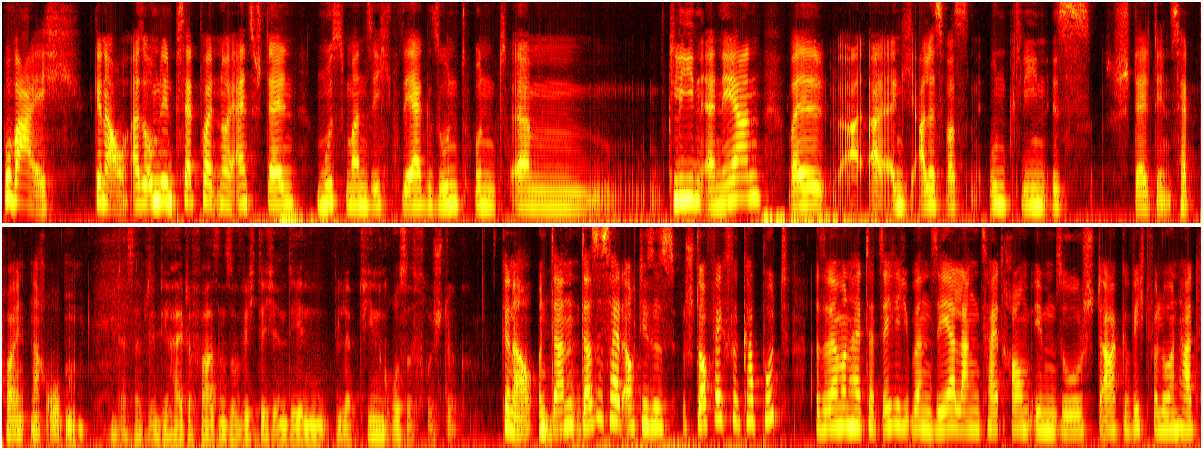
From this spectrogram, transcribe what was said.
wo war ich? Genau, also um den Setpoint neu einzustellen, muss man sich sehr gesund und ähm, clean ernähren, weil äh, eigentlich alles, was unclean ist, stellt den Setpoint nach oben. Und deshalb sind die Haltephasen so wichtig, in denen Leptin großes Frühstück. Genau. Und dann, das ist halt auch dieses Stoffwechsel kaputt. Also wenn man halt tatsächlich über einen sehr langen Zeitraum eben so stark Gewicht verloren hat,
